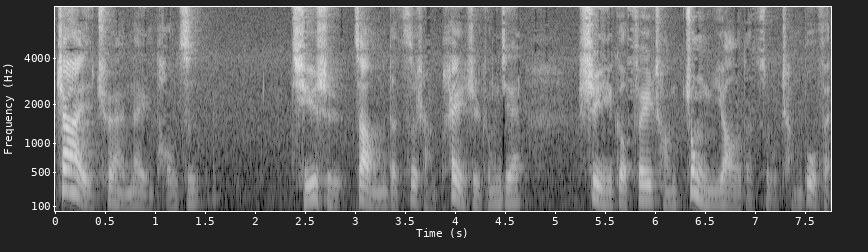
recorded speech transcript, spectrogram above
债券类投资，其实在我们的资产配置中间是一个非常重要的组成部分。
